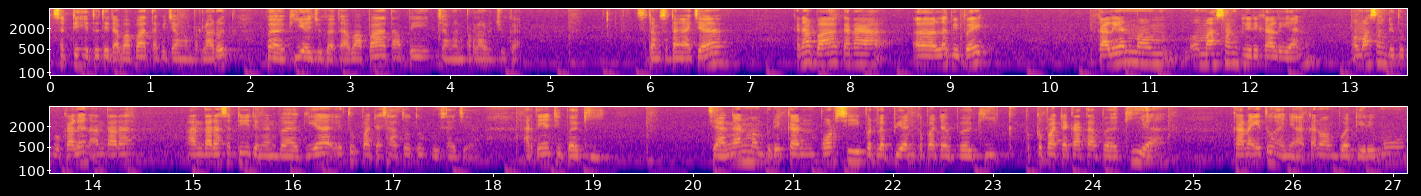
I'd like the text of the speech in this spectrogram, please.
Sedih itu tidak apa-apa, tapi jangan berlarut. Bahagia juga tak apa-apa, tapi jangan berlarut juga. Sedang-sedang aja. Kenapa? Karena e, lebih baik kalian mem memasang diri kalian memasang di tubuh kalian antara antara sedih dengan bahagia itu pada satu tubuh saja. Artinya dibagi. Jangan memberikan porsi berlebihan kepada bagi kepada kata bahagia karena itu hanya akan membuat dirimu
